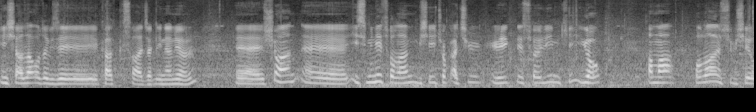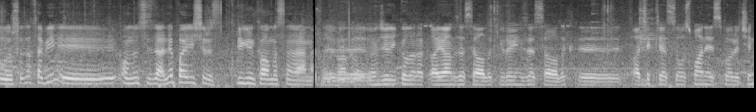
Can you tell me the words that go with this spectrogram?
İnşallah o da bize katkı sağlayacak inanıyorum. E, şu an e, ismi net olan bir şeyi çok açık yürekli söyleyeyim ki yok. Ama olağanüstü bir şey olursa da tabii e, onu sizlerle paylaşırız. Bir gün kalmasına rağmen. Ee, öncelikli olarak ayağınıza sağlık, yüreğinize sağlık. Ee, açıkçası Osmaniye Spor için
